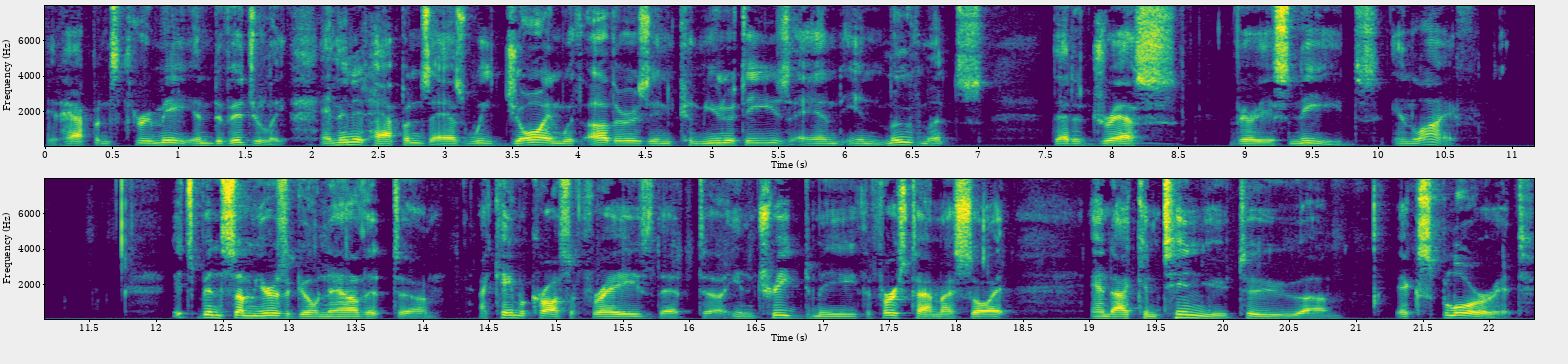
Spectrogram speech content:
It happens through me individually. And then it happens as we join with others in communities and in movements that address various needs in life. It's been some years ago now that. Uh, I came across a phrase that uh, intrigued me the first time I saw it, and I continue to um, explore it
